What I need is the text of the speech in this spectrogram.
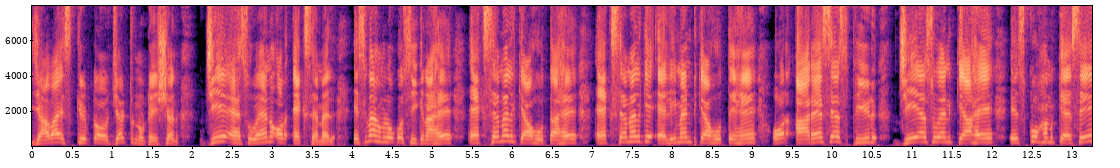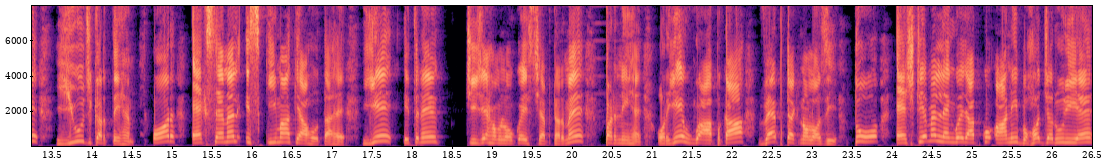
जावा स्क्रिप्ट ऑब्जेक्ट नोटेशन जेएसओएन और एक्सएमएल इसमें हम लोग को सीखना है एक्सएमएल क्या होता है एक्सएमएल के एलिमेंट क्या होते हैं, और आरएसएस फ़ीड जेएसओएन क्या है, इसको हम कैसे यूज़ करते हैं, और एक्सएमएल स्कीमा क्या होता है। ये इतने चीज़ें हम लोगों को इस चैप्टर में पढ़नी है। और ये हुआ आपका वेब टेक्नोलॉजी तो एचटीएमएल लैंग्वेज आपको आनी बहुत ज़रूरी है,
